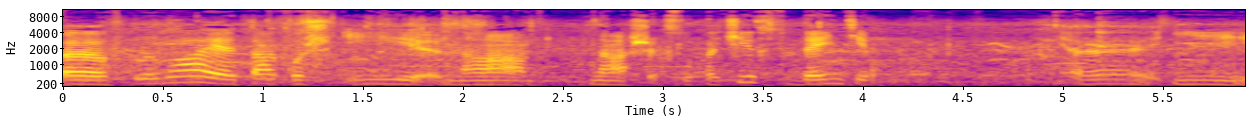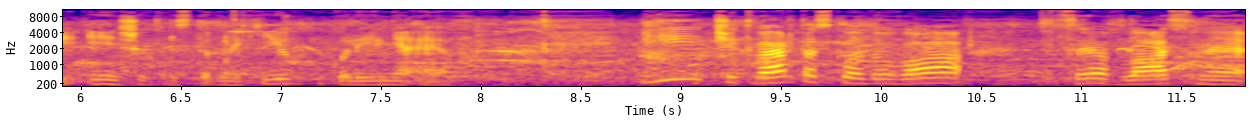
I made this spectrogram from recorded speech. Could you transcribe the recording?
е, впливає також і на наших слухачів, студентів е, і інших представників покоління F. І четверта складова це власне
